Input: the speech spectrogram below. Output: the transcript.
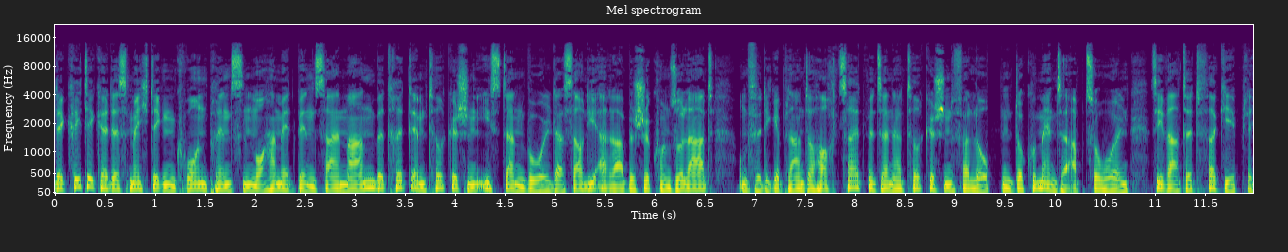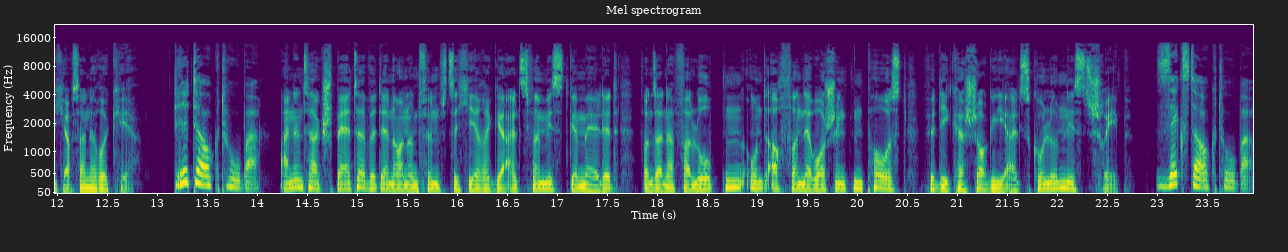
Der Kritiker des mächtigen Kronprinzen Mohammed bin Salman betritt im türkischen Istanbul das saudi-arabische Konsulat, um für die geplante Hochzeit mit seiner türkischen Verlobten Dokumente abzuholen. Sie wartet vergeblich auf seine Rückkehr. 3. Oktober. Einen Tag später wird der 59-Jährige als vermisst gemeldet von seiner Verlobten und auch von der Washington Post, für die Khashoggi als Kolumnist schrieb. 6. Oktober.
